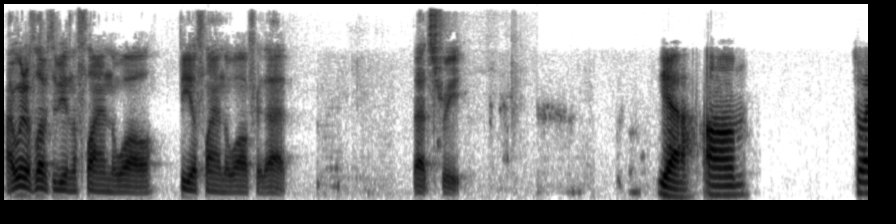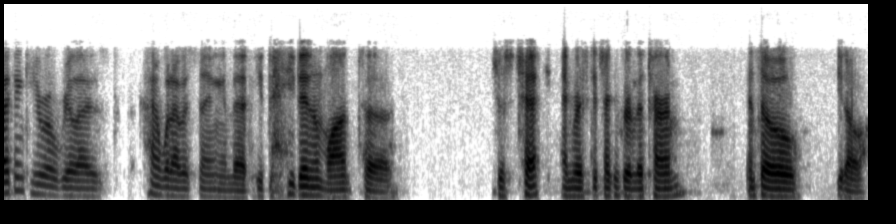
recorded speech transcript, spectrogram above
I would have loved to be in the fly on the wall, be a fly on the wall for that that street. Yeah. Um so I think Hero realized kind of what I was saying in that he he didn't want to just check and risk a check during the turn. And so, you know,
